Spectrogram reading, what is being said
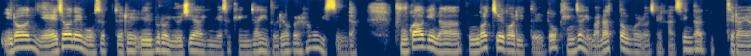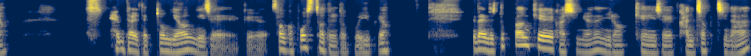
이런 예전의 모습들을 일부러 유지하기 위해서 굉장히 노력을 하고 있습니다. 부각이나 군것질거리들도 굉장히 많았던 걸로 제가 생각이 들어요. 옛날 대통령 이제 그 선거 포스터들도 보이고요. 그 다음 이제 뚝방길 가시면은 이렇게 이제 간척지나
